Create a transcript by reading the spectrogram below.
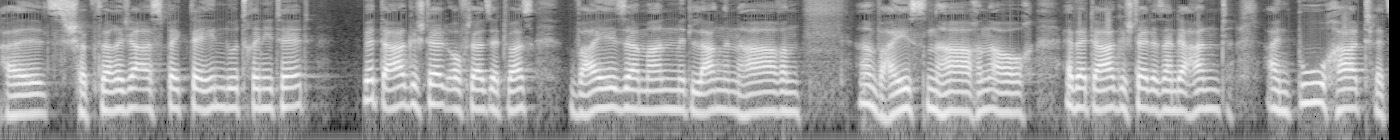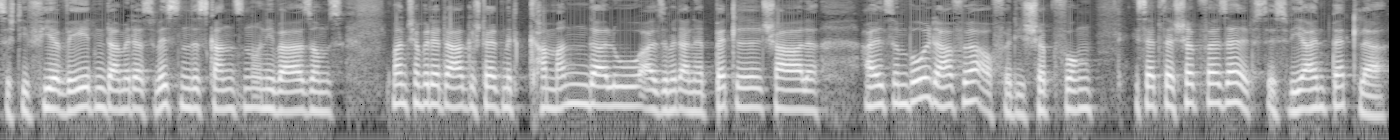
als schöpferischer Aspekt der Hindu-Trinität, wird dargestellt oft als etwas weiser Mann mit langen Haaren, weißen Haaren auch. Er wird dargestellt, dass er in der Hand ein Buch hat, letztlich die vier Veden, damit das Wissen des ganzen Universums. Manchmal wird er dargestellt mit Kamandalu, also mit einer Bettelschale. Als Symbol dafür, auch für die Schöpfung, ist selbst der Schöpfer selbst, ist wie ein Bettler.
